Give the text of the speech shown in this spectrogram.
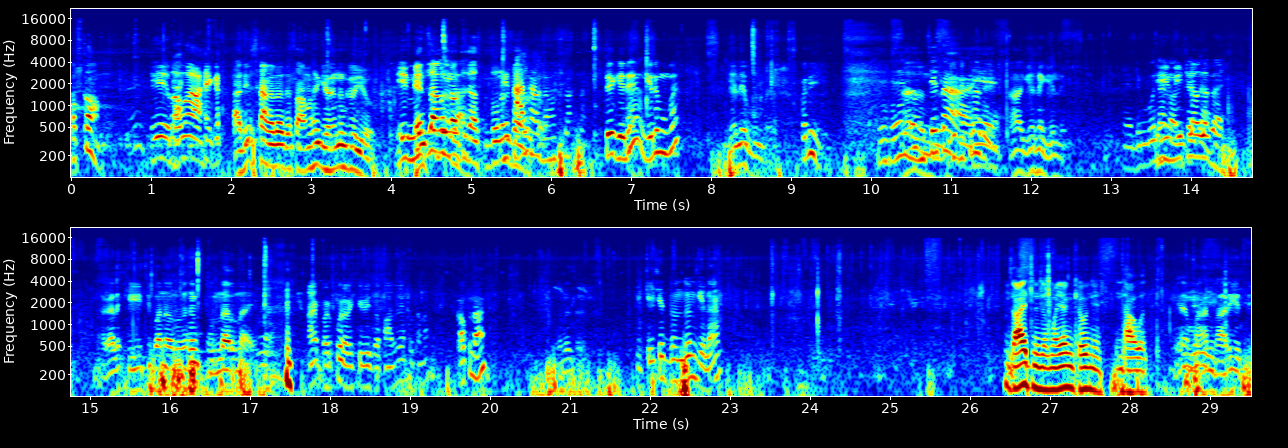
पक्का? ए बाबा आहे का आधीच सांगत होतं सामान घेऊन नको येऊ ए मी यांचं पण नव्हतं जास्त दोनच बॅग होतं. ते गेले गेले मुंबई गेले मुंबई कधी हा गेले गेले मीठ लावलं काय आगाला केळीची पानावर पुरणार नाही आहे भरपूर आहे केळीचा पाच होता ना कापला म्हणूनच आहे. पिकेचे दोन दोन केला जायत नाही तर मयंक घेऊन ये धावत. हे मान भारी येते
